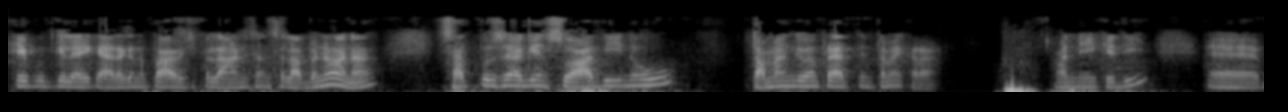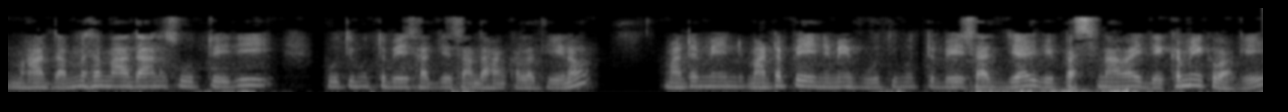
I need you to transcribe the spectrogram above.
ඒ පුද්ගලයා ඒක අරගෙන පාවිච්චි කළ ආනිසංස ලැබනවා නම් සත්පුරුෂයාගෙන් ස්වාධීන වූ Tamanගේම ප්‍රයත්නෙන් තමයි කරන්නේ. අන්න ඒකෙදි මහා ධම්ම සමාදාන සූත්‍රයේදී පුතිමුත්ත බේසජ්‍ය සඳහන් කරලා තියෙනවා. මට මේ මට පේන්නේ මේ පුතිමුත්ත බේසජ්‍යයි විපස්සනාවයි දෙකම එක වගේ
